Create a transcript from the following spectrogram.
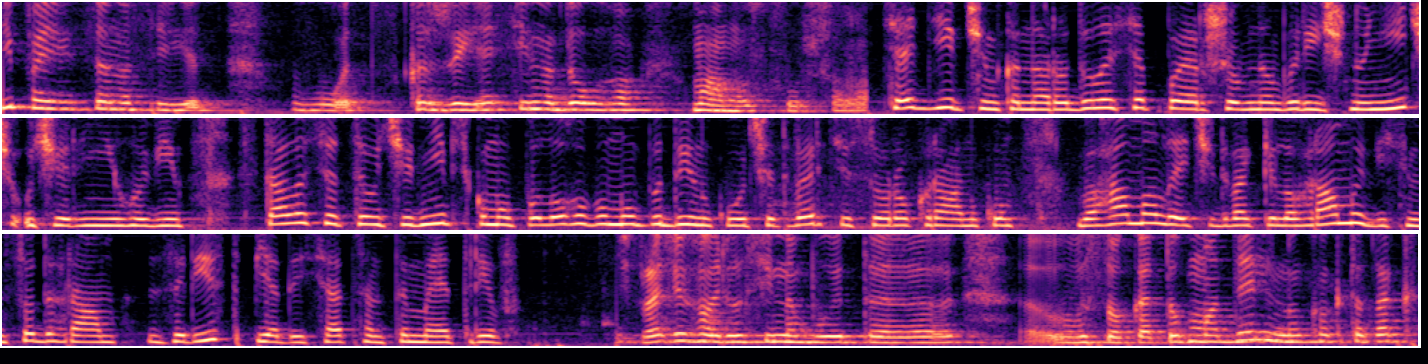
и появиться на свет. Вот, скажи, я сильно долго маму слушала. Ця дівчинка народилася першою в новорічну ніч у Чернігові. Сталося це у Чернівському пологовому будинку о 4.40 ранку. Вага малечі 2 кілограми 800 грам, зріст 50 сантиметрів. Врач говорил, сильно будет э, э, высокая топ-модель, но как-то так,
